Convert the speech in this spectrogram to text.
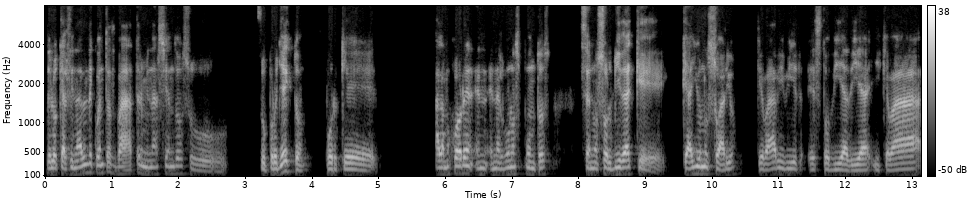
de lo que al final de cuentas va a terminar siendo su, su proyecto, porque a lo mejor en, en, algunos puntos se nos olvida que, que hay un usuario que va a vivir esto día a día y que va,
